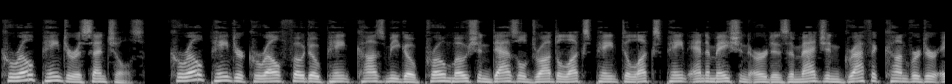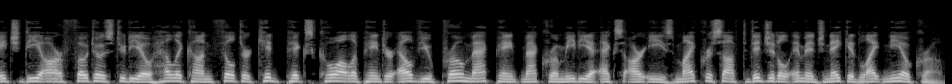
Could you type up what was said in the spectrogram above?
Corel Painter Essentials Corel Painter Corel Photo Paint Cosmigo Pro Motion Dazzle Draw Deluxe Paint Deluxe Paint Animation Erdas Imagine Graphic Converter HDR Photo Studio Helicon Filter Kid Pix Koala Painter LView Pro MacPaint Macromedia XREs Microsoft Digital Image Naked Light Neochrome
